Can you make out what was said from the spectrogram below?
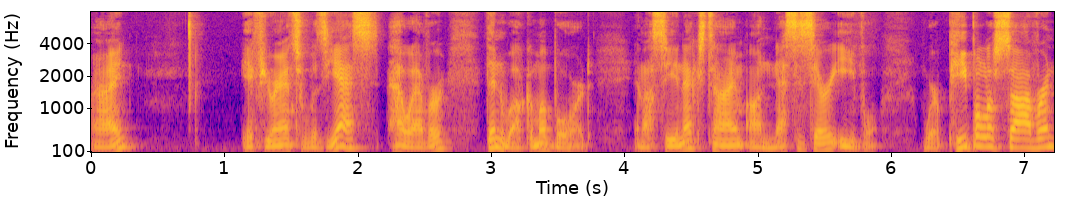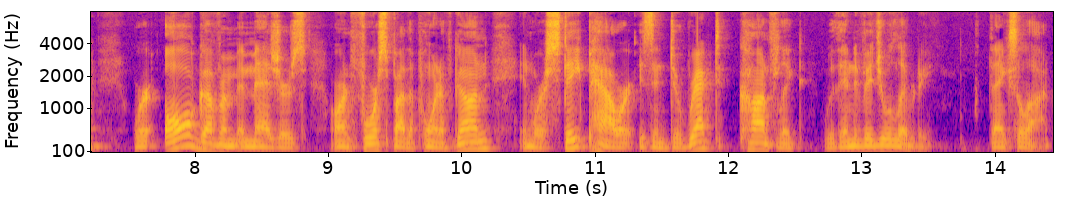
All right? If your answer was yes, however, then welcome aboard. And I'll see you next time on Necessary Evil, where people are sovereign, where all government measures are enforced by the point of gun, and where state power is in direct conflict with individual liberty. Thanks a lot.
